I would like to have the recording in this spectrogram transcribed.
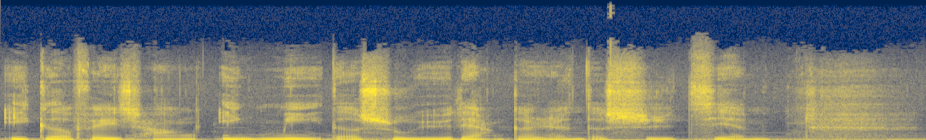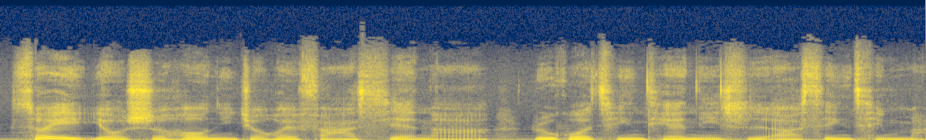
一个非常隐秘的属于两个人的时间。所以有时候你就会发现啊，如果今天你是啊心情蛮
